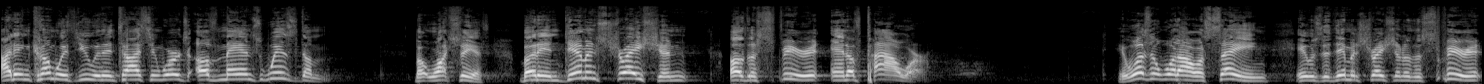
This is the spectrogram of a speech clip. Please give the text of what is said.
I didn't come with you with enticing words of man's wisdom. But watch this. But in demonstration of the Spirit and of power. It wasn't what I was saying, it was the demonstration of the Spirit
